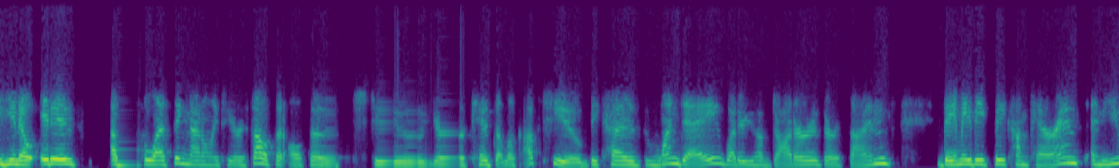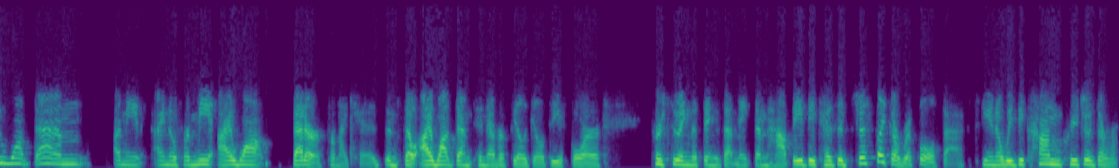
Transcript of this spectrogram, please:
you know, it is a blessing not only to yourself, but also to your kids that look up to you. Because one day, whether you have daughters or sons, they may be, become parents and you want them. I mean, I know for me, I want better for my kids. And so I want them to never feel guilty for pursuing the things that make them happy because it's just like a ripple effect. You know, we become creatures of,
